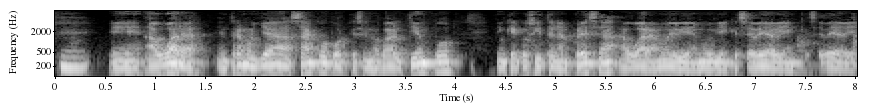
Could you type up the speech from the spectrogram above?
Ok. Eh, Aguara, entramos ya a saco porque se nos va el tiempo. ¿En qué consiste la empresa? Aguara, muy bien, muy bien, que se vea bien, que se vea bien.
